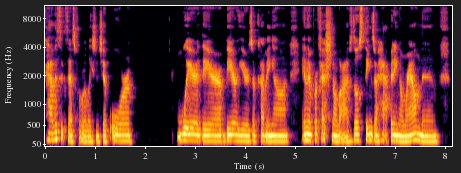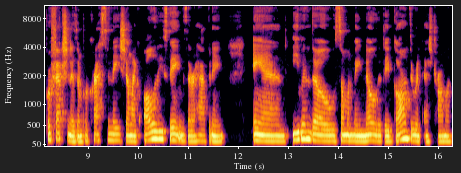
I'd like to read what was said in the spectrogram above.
have a successful relationship or where their barriers are coming on in their professional lives. Those things are happening around them. Perfectionism, procrastination, like all of these things that are happening and even though someone may know that they've gone through an S trauma,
